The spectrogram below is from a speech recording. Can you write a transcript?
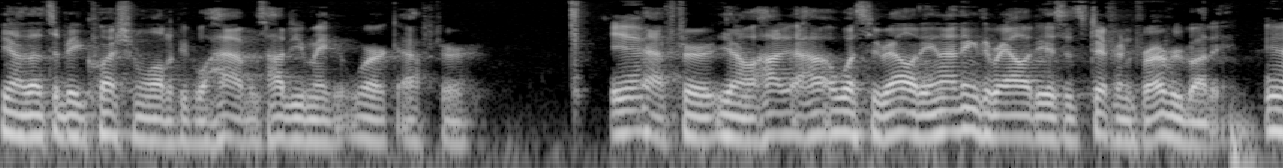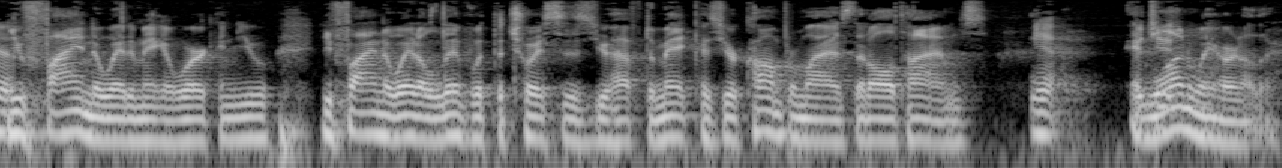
you know that's a big question a lot of people have is how do you make it work after Yeah, after you know how, how what's the reality and i think the reality is it's different for everybody Yeah. you find a way to make it work and you you find a way to live with the choices you have to make because you're compromised at all times yeah. in you, one way or another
